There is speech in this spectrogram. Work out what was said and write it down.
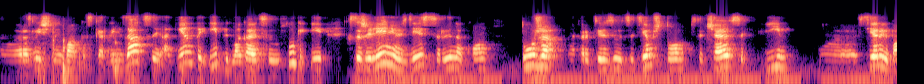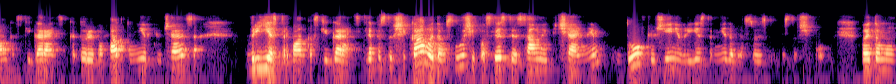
э, различные банковские организации, агенты и предлагают свои услуги. И, к сожалению, здесь рынок, он тоже характеризуется тем, что встречаются и серые банковские гарантии, которые по факту не включаются в реестр банковских гарантий. Для поставщика в этом случае последствия самые печальные до включения в реестр недобросовестных поставщиков. Поэтому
